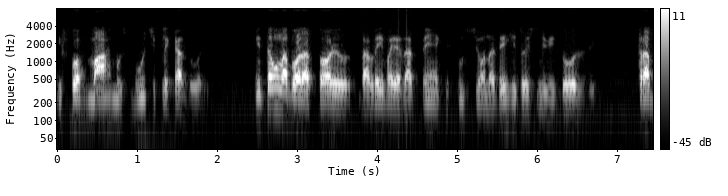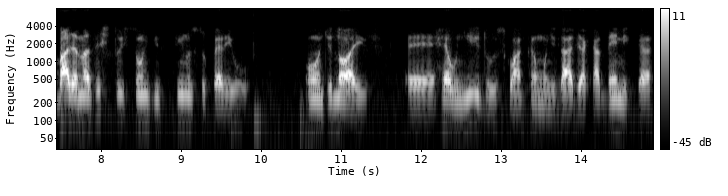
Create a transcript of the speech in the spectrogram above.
e formarmos multiplicadores. Então, o laboratório da Lei Maria da Penha, que funciona desde 2012, trabalha nas instituições de ensino superior, onde nós, é, reunidos com a comunidade acadêmica,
